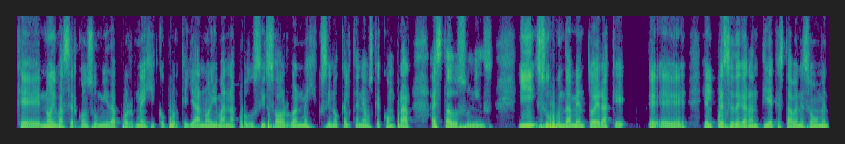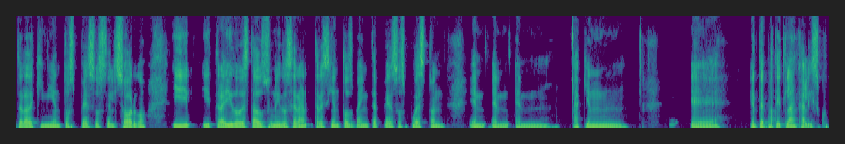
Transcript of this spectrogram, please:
que no iba a ser consumida por México porque ya no iban a producir sorgo en México, sino que lo teníamos que comprar a Estados Unidos. Y su fundamento era que eh, el precio de garantía que estaba en ese momento era de 500 pesos el sorgo y, traído de Estados Unidos eran 320 pesos puesto en, en, aquí en, eh, en Tepatitlán, Jalisco.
